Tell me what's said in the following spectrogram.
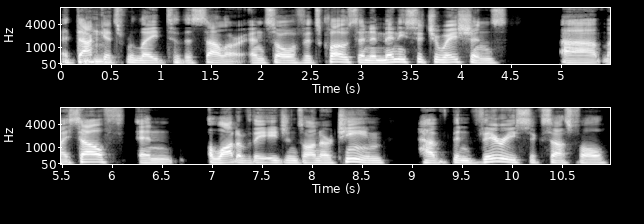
and that Mhm. gets relayed to the seller. And so if it's close, and in many situations, uh, myself and a lot of the agents on our team have been very successful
